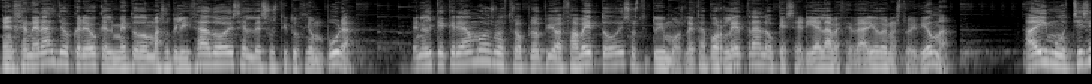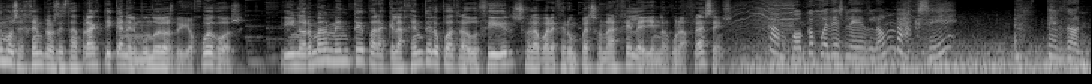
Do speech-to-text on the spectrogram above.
En general yo creo que el método más utilizado es el de sustitución pura, en el que creamos nuestro propio alfabeto y sustituimos letra por letra lo que sería el abecedario de nuestro idioma. Hay muchísimos ejemplos de esta práctica en el mundo de los videojuegos, y normalmente para que la gente lo pueda traducir suele aparecer un personaje leyendo alguna frase. Tampoco puedes leer Lombax, ¿eh? Perdón.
